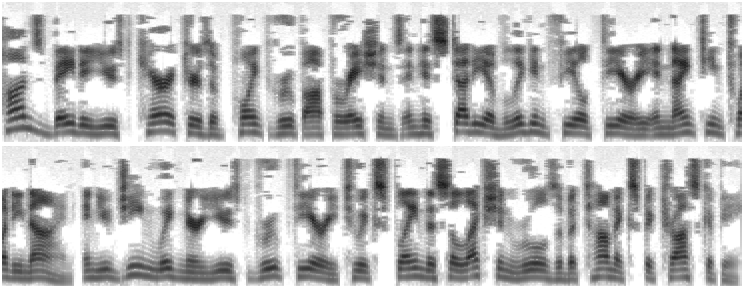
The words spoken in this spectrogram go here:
Hans Bethe used characters of point group operations in his study of ligand field theory in 1929, and Eugene Wigner used group theory to explain the selection rules of atomic spectroscopy.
